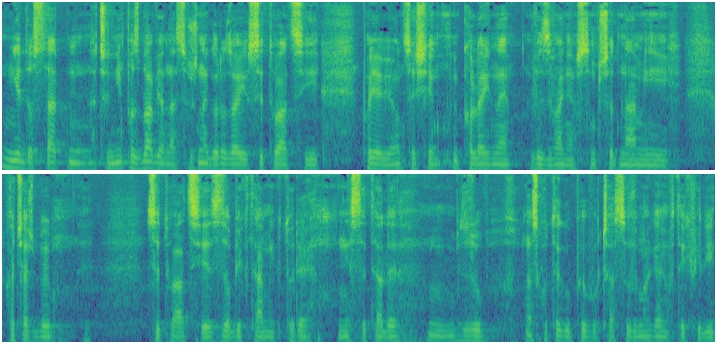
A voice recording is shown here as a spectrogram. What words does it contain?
nie, znaczy nie pozbawia nas różnego rodzaju sytuacji, pojawiające się kolejne wyzwania są przed nami, chociażby sytuacje z obiektami, które niestety, ale na skutek upływu czasu wymagają w tej chwili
